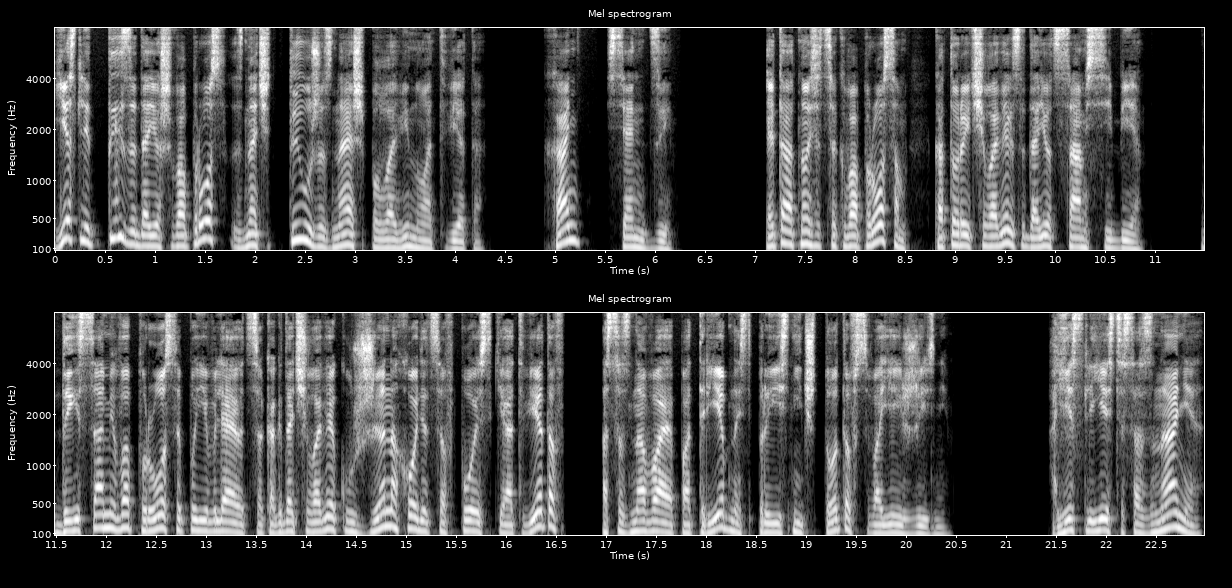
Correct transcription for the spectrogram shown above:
Если ты задаешь вопрос, значит ты уже знаешь половину ответа. Хань Сяньцзы. Это относится к вопросам, которые человек задает сам себе. Да и сами вопросы появляются, когда человек уже находится в поиске ответов осознавая потребность прояснить что-то в своей жизни. А если есть осознание,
